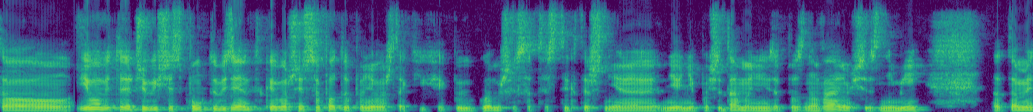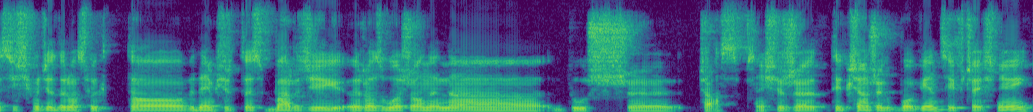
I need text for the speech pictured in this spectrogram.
to ja mówię to oczywiście z punktu widzenia tylko i wyłącznie Sopotu, ponieważ takich jakby głębszych statystyk też nie, nie, nie posiadamy, nie zapoznawałem się z nimi. Natomiast jeśli chodzi o dorosłych, to wydaje mi się, że to jest bardziej rozłożone na dłuższy czas. W sensie, że tych książek było więcej wcześniej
